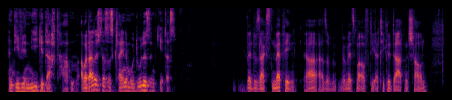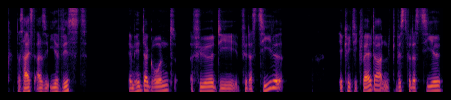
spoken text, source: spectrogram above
an die wir nie gedacht haben. Aber dadurch, dass es kleine Module sind, geht das. Wenn du sagst Mapping, ja, also wenn wir jetzt mal auf die Artikeldaten schauen. Das heißt also, ihr wisst im Hintergrund für die, für das Ziel, ihr kriegt die Quelldaten, wisst für das Ziel,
